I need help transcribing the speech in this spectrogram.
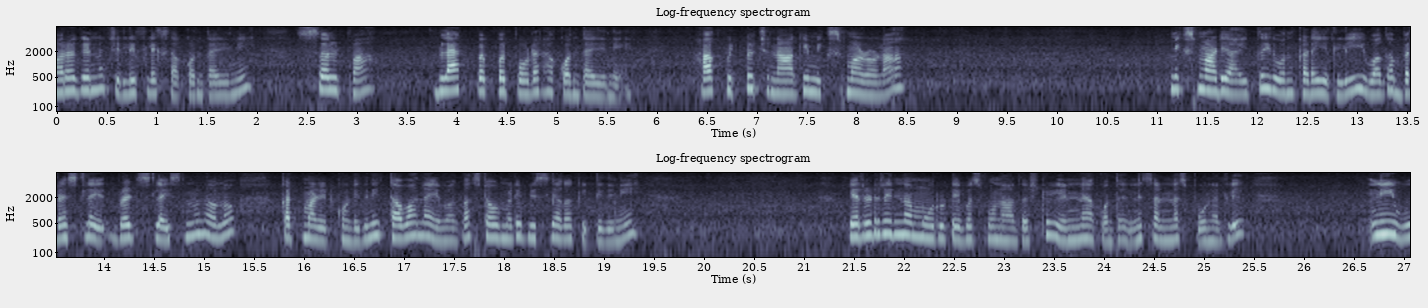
ಆರೋಗ್ಯನ ಚಿಲ್ಲಿ ಫ್ಲೇಕ್ಸ್ ಹಾಕ್ಕೊತಾ ಇದ್ದೀನಿ. ಸ್ವಲ್ಪ ಬ್ಲ್ಯಾಕ್ ಪೆಪ್ಪರ್ ಪೌಡರ್ ಹಾಕ್ಕೊತಾ ಇದ್ದೀನಿ. ಹಾಕಿಬಿಟ್ಟು ಚೆನ್ನಾಗಿ ಮಿಕ್ಸ್ ಮಾಡೋಣ. ಮಿಕ್ಸ್ ಮಾಡಿ ಆಯಿತು, ಇದು ಒಂದು ಕಡೆ ಇರಲಿ. ಇವಾಗ ಬ್ರೆಡ್ ಸ್ಲೈ ಬ್ರೆಡ್ ಸ್ಲೈಸ್ನು ನಾನು ಕಟ್ ಮಾಡಿ ಇಟ್ಕೊಂಡಿದ್ದೀನಿ. ತವಾನ ಇವಾಗ ಸ್ಟವ್ ಮೇಲೆ ಬಿಸಿ ಇಟ್ಟಿದ್ದೀನಿ. ಎರಡರಿಂದ ಮೂರು ಟೇಬಲ್ ಸ್ಪೂನ್ ಆದಷ್ಟು ಎಣ್ಣೆ ಹಾಕ್ಕೊತಾ ಇದ್ದೀನಿ ಸಣ್ಣ ಸ್ಪೂನಲ್ಲಿ ನೀವು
